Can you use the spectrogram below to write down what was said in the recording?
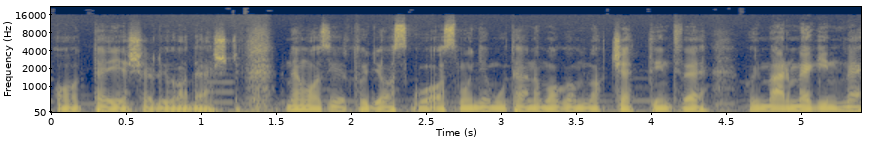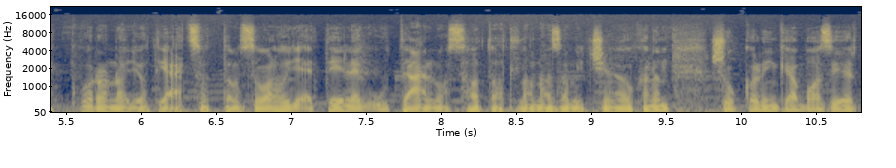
a teljes előadást. Nem azért, hogy azt, azt mondjam utána magamnak csettintve, hogy már megint mekkora nagyot játszottam, szóval, hogy tényleg utánozhatatlan az, amit csinálok, hanem sokkal inkább azért,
